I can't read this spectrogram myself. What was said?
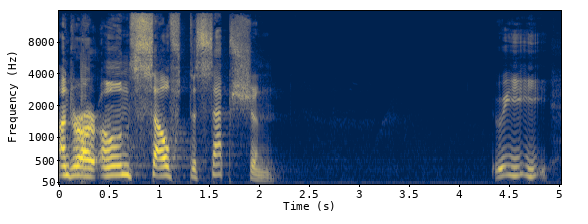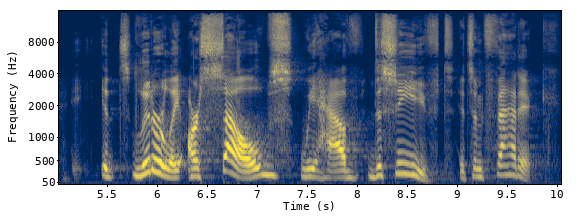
under our own self deception. It's literally ourselves we have deceived. It's emphatic.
